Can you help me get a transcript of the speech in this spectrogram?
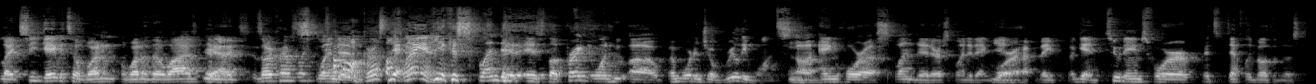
like she gave it to one one of the wives. And Yeah. like Zoe Kravitz like, Splendid. Come on, girl, stop yeah, playing. Yeah, because Splendid is the pregnant one who uh, Immortan Joe really wants. Uh, Mhm. Angharad Splendid or Splendid Angharad. They again two names for her. It's definitely both of those.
